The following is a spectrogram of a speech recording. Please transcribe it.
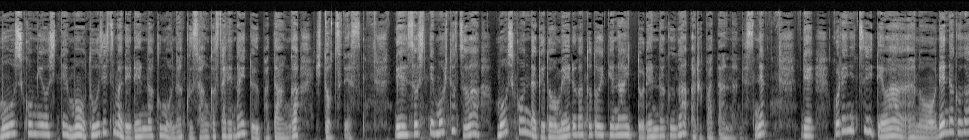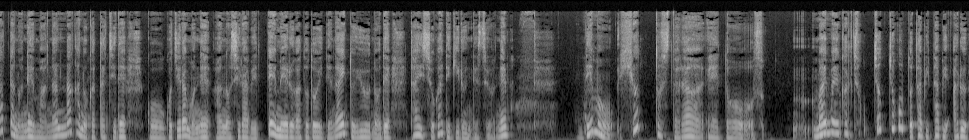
申し込みをしても当日まで連絡もなく参加されないというパターンが一つです。でそしてもう一つは申し込んだけどメールが届いてないと連絡があるパターンなんですね。でこれについてはあの連絡があったので、まあ、何らかの形でこうこちらもねあの調べてメールが届いてないというので対処ができるんですよね。でもひょっとしたら、えーと前々からちょちょちょこっとたびたびある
